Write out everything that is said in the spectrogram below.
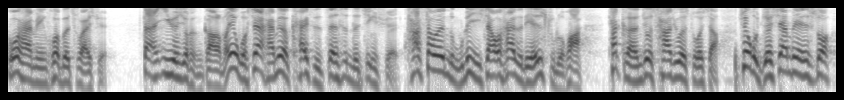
郭台铭会不会出来选？当然意愿就很高了嘛。因为我现在还没有开始正式的竞选，他稍微努力一下，或开始联署的话，他可能就差距会缩小。所以我觉得现在变成说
